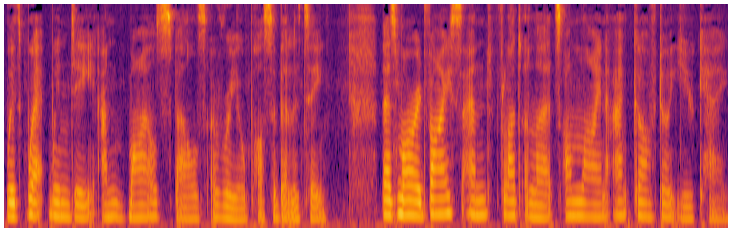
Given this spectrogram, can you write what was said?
with wet, windy, and mild spells a real possibility. There's more advice and flood alerts online at gov.uk.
